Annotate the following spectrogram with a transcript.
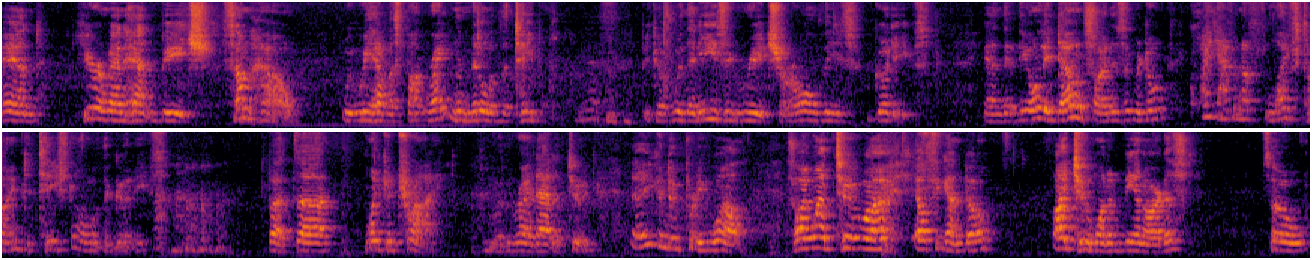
and here in Manhattan Beach, somehow we, we have a spot right in the middle of the table because within easy reach are all these goodies. And the, the only downside is that we don't quite have enough lifetime to taste all of the goodies. But uh, one can try with the right attitude. Uh, you can do pretty well. So I went to uh, El Segundo. I too wanted to be an artist. So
